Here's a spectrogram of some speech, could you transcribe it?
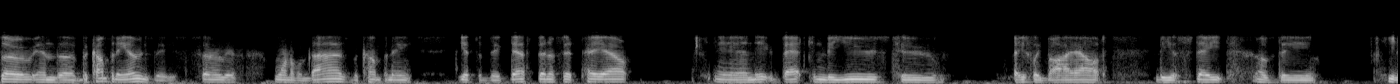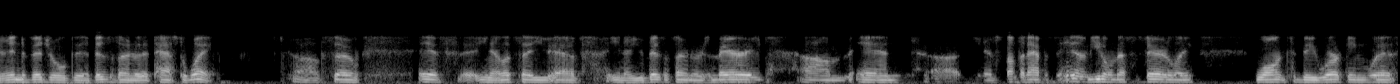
So, and the the company owns these. So, if one of them dies, the company gets a big death benefit payout, and it, that can be used to basically buy out the estate of the you know individual, the business owner that passed away. Uh, so, if you know, let's say you have you know your business owner is married, um, and uh, you know if something happens to him, you don't necessarily want to be working with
